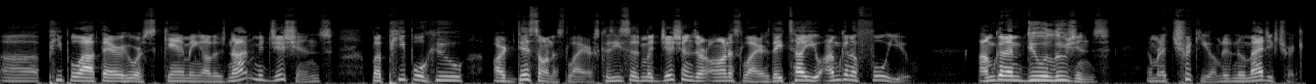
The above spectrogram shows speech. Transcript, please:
uh, people out there who are scamming others. Not magicians, but people who are dishonest liars. Because he says magicians are honest liars. They tell you, "I'm going to fool you. I'm going to do illusions. I'm going to trick you. I'm going to do a magic trick."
